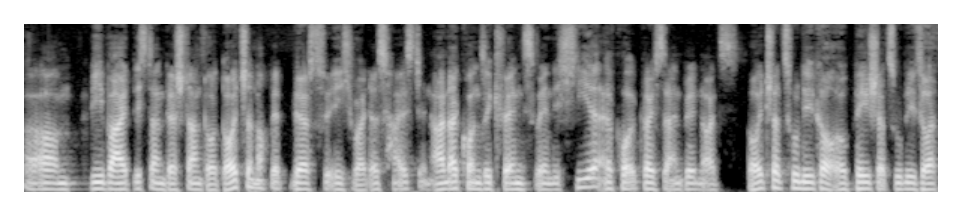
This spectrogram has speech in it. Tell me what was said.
ähm, wie weit ist dann der Standort Deutschland noch wettbewerbsfähig? Weil das heißt in aller Konsequenz, wenn ich hier erfolgreich sein will als deutscher Zulieferer, europäischer Zulieferer,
